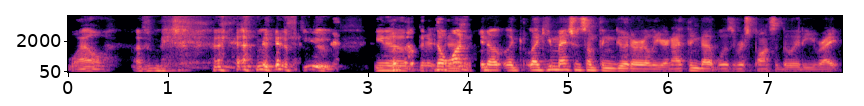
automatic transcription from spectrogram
Wow, I've made I've made a few. You know, the, the one you know, like like you mentioned something good earlier, and I think that was responsibility, right?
